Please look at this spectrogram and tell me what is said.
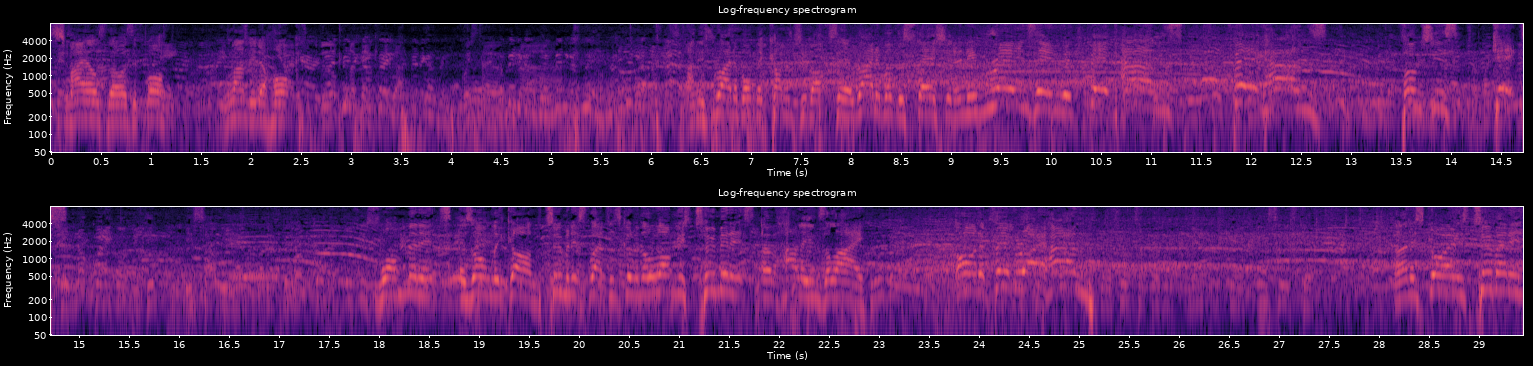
Smiles though as they both landed a hook. And he's right above the commentary box here, right above the station, and he rains in with big hands, big hands, punches, kicks. One minute has only gone. Two minutes left. It's going to be the longest two minutes of Halim's alive. Oh, and a big right hand. And it's going, it's too many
